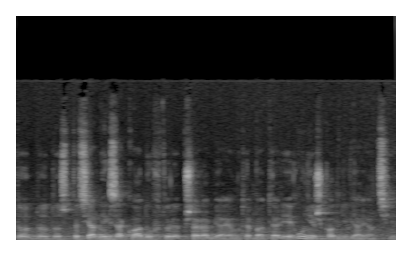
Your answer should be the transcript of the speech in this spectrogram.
do, do, do specjalnych zakładów, które przerabiają te baterie, unieszkodliwiając je.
